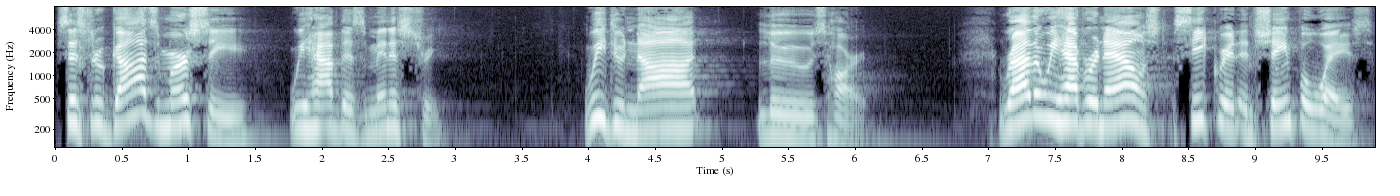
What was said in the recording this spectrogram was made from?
since through God's mercy we have this ministry, we do not lose heart. Rather, we have renounced secret and shameful ways.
